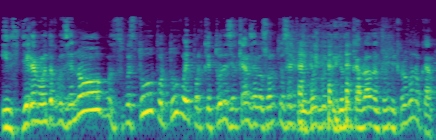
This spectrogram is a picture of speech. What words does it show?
Y llega el momento que me dicen, no, pues, pues tú, por tú, güey, porque tú eres el que hace los sonidos, el que, güey, güey, pues yo nunca he hablado ante un micrófono, cabrón.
